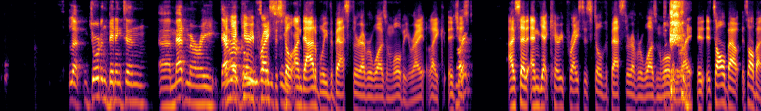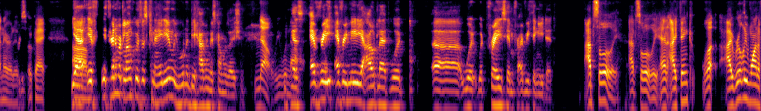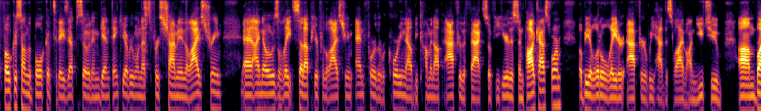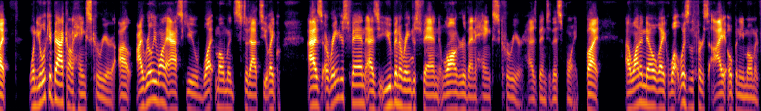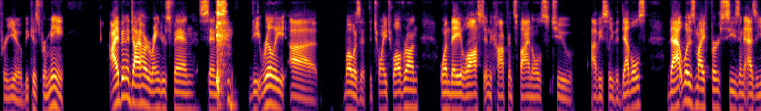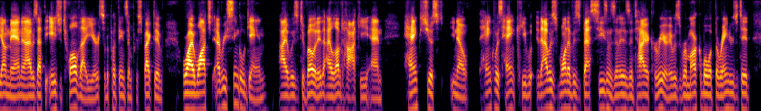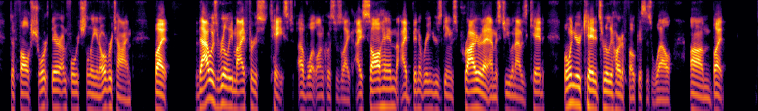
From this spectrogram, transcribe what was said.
look, Jordan Binnington, uh, Matt Murray. There and yet, Carey Price is still undoubtedly the best there ever was and will be, right? Like it just. I said, and yet Carey Price is still the best there ever was and will be, right? It, it's all about it's all about narratives, okay? Yeah, Um, if if Henrik Lundqvist was Canadian, we wouldn't be having this conversation No, we would not. because every every media outlet would uh would would praise him for everything he did. Absolutely. Absolutely. And I think what I really want to focus on the bulk of today's episode. And again, thank you everyone that's first chiming in the live stream. And I know it was a late setup here for the live stream and for the recording that'll be coming up after the fact. So if you hear this in podcast form, it'll be a little later after we had this live on YouTube. Um, but when you look at back on Hank's career, I, I really want to ask you what moments stood out to you. Like as a Rangers fan, as you've been a Rangers fan longer than Hank's career has been to this point, but I want to know like what was the first eye-opening moment for you? Because for me, I've been a diehard Rangers fan since the really uh what was it, the 2012 run when they lost in the conference finals to obviously the Devils. That was my first season as a young man, and I was at the age of 12 that year. So to put things in perspective, where I watched every single game. I was devoted. I loved hockey, and Hank just, you know, Hank was Hank. He that was one of his best seasons in his entire career. It was remarkable what the Rangers did to fall short there, unfortunately, in overtime. But that was really my first taste of what Lundqvist was like. I saw him. I've been to Rangers games prior to MSG when I was a kid, but when you're a kid, it's really hard to focus as well. Um, but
